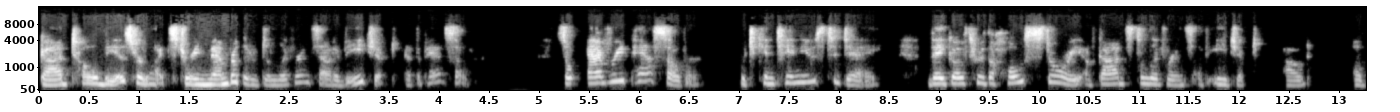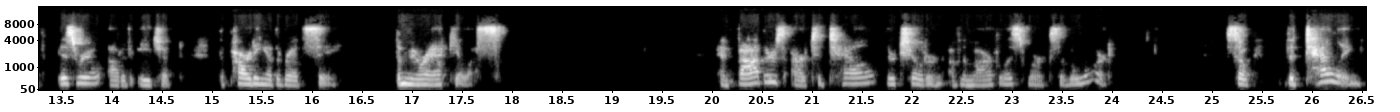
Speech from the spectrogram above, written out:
God told the Israelites to remember their deliverance out of Egypt at the Passover. So every Passover, which continues today, they go through the whole story of God's deliverance of Egypt out of Israel out of Egypt, the parting of the Red Sea, the miraculous. And fathers are to tell their children of the marvelous works of the Lord. So the telling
